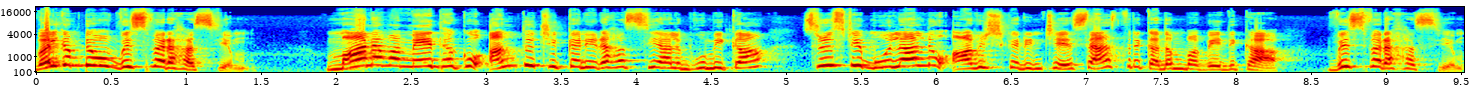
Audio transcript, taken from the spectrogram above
వెల్కమ్ టు విశ్వరహస్యం మానవ మేధకు అంతు చిక్కని రహస్యాల భూమిక సృష్టి మూలాలను ఆవిష్కరించే శాస్త్ర కదంబ వేదిక విశ్వరహస్యం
